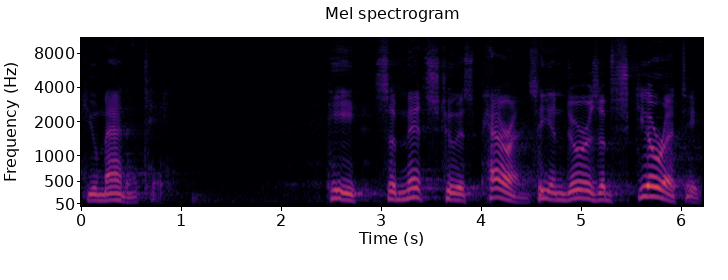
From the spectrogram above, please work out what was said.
humanity. He submits to his parents. He endures obscurity.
